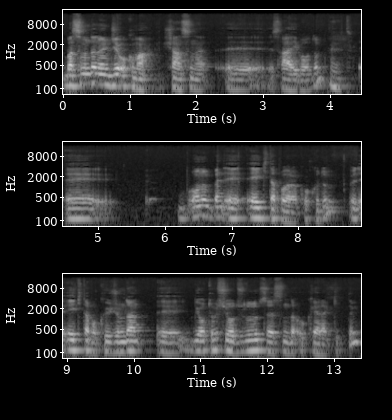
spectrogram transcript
basımından önce okuma şansına e, sahip oldum. Evet. E, onu ben e, e-kitap olarak okudum. Böyle e-kitap okuyucumdan e, bir otobüs yolculuğu sırasında okuyarak gittim.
